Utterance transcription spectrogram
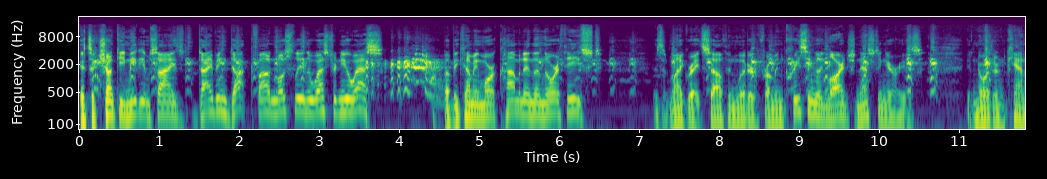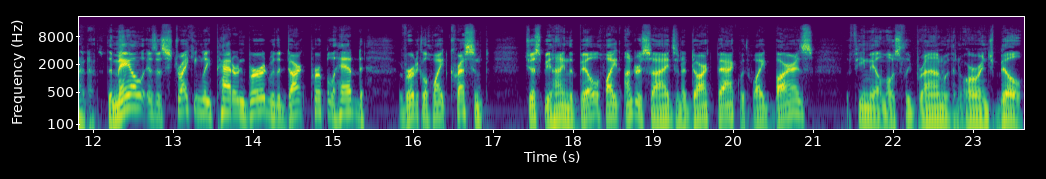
It's a chunky, medium sized diving duck found mostly in the western U.S., but becoming more common in the Northeast as it migrates south in winter from increasingly large nesting areas in northern Canada. The male is a strikingly patterned bird with a dark purple head, a vertical white crescent just behind the bill, white undersides, and a dark back with white bars. The female mostly brown with an orange bill.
